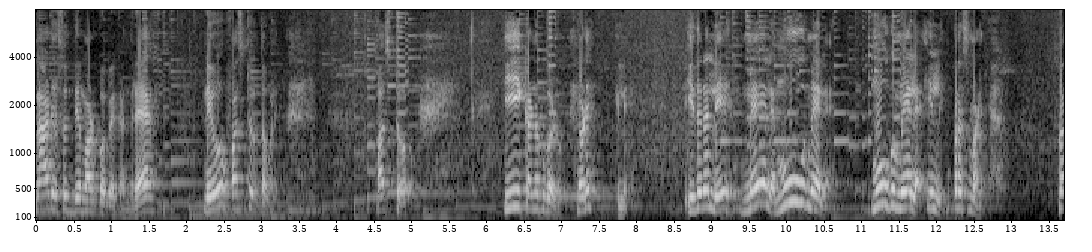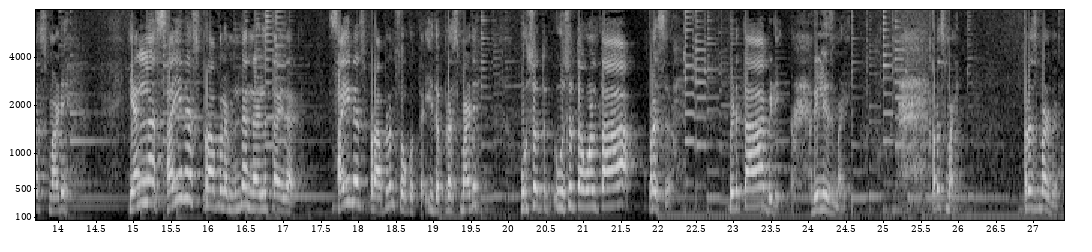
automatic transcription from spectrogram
ನಾಡಿ ಸುದ್ದಿ ಮಾಡ್ಕೋಬೇಕಂದ್ರೆ, ನೀವು ಫಸ್ಟು ತಗೊಳ್ಳಿ. ಫಸ್ಟು ಈ ಕಣುಪುಗಳು, ನೋಡಿ, ಇಲ್ಲಿ. ಇದರಲ್ಲಿ ಮೇಲೆ, ಮೂಗು ಮೇಲೆ ಮೂಗು ಮೇಲೆ, ಇಲ್ಲಿ ಪ್ರೆಸ್ ಮಾಡಿ. ಪ್ರೆಸ್ ಮಾಡಿ. ಎಲ್ಲ ಸೈನಸ್ ಪ್ರಾಬ್ಲಮಿಂದ ನರಳುತ್ತಾ ಇದ್ದಾರೆ. ಸೈನಸ್ ಪ್ರಾಬ್ಲಮ್ಸ್ ಹೋಗುತ್ತೆ ಇದು ಪ್ರೆಸ್ ಮಾಡಿ. ಉರ್ಸು ಉಸಿರು ತಗೊಳ್ತಾ ಪ್ರೆಸ್ ಬಿಡ್ತಾ ಬಿಡಿ. ರಿಲೀಸ್ ಮಾಡಿ. ಪ್ರೆಸ್ ಮಾಡಿ. ಪ್ರೆಸ್ ಮಾಡಬೇಕು.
